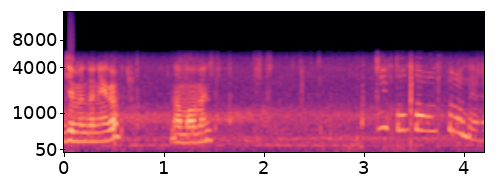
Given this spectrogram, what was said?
Idziemy do niego? Na moment. Nie w tą samą stronę.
